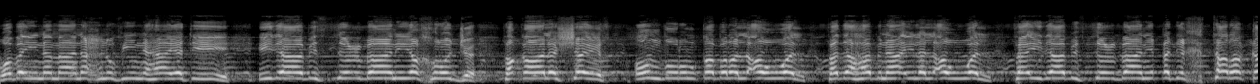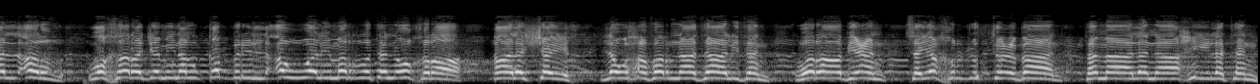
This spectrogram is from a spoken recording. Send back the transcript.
وبينما نحن في نهايته. إذا بالثعبان يخرج. فقال الشيخ انظروا القبر الأول فذهبنا إلى الأول. فإذا بالثعبان قد اخترق الأرض وخرج من القبر الأول مرة أخرى. قال الشيخ لو حفرنا ثالثا ورابعا سيخرج الثعبان فما لنا حيلة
